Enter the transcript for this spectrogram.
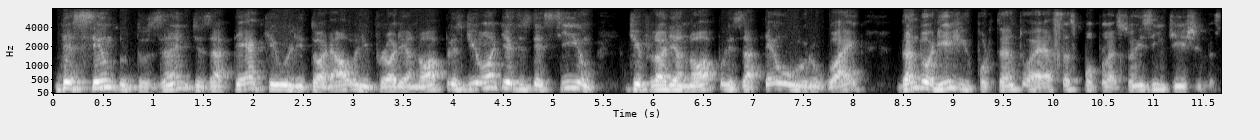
descendo dos Andes até aqui o litoral, em Florianópolis, de onde eles desciam de Florianópolis até o Uruguai, dando origem, portanto, a essas populações indígenas.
